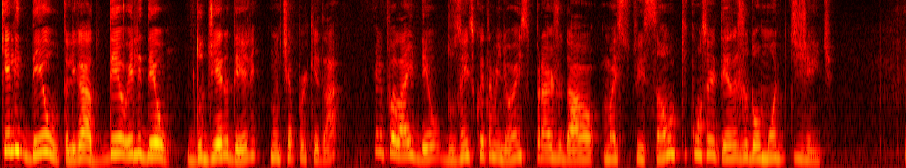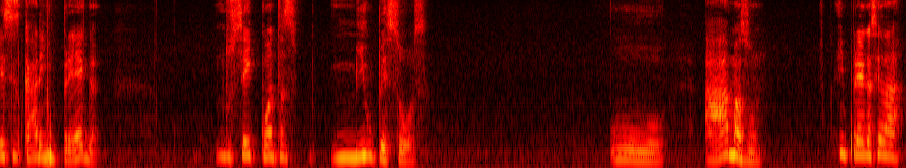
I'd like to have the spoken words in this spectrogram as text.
que ele deu, tá ligado? Deu, ele deu do dinheiro dele, não tinha por que dar. Ele foi lá e deu 250 milhões para ajudar uma instituição que com certeza ajudou um monte de gente. Esses caras empregam não sei quantas mil pessoas o, a Amazon emprega, sei lá,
